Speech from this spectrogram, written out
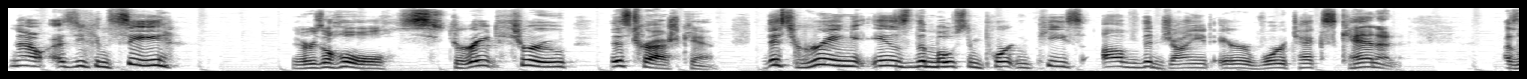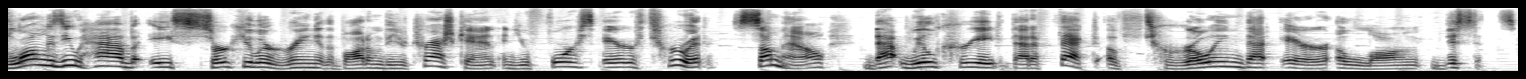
Now, as you can see, there's a hole straight through this trash can. This ring is the most important piece of the giant air vortex cannon. As long as you have a circular ring at the bottom of your trash can and you force air through it, somehow that will create that effect of throwing that air a long distance.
